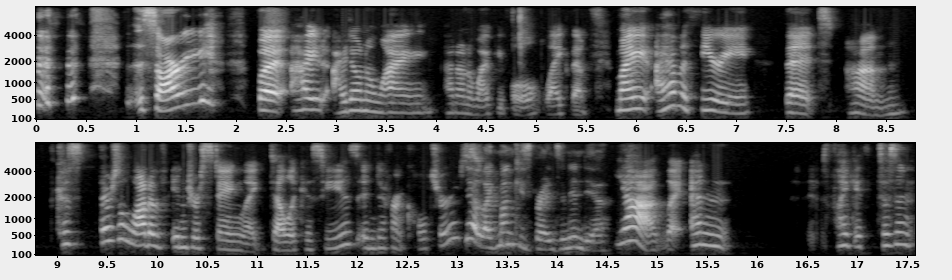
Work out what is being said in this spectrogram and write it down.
sorry but i i don't know why i don't know why people like them my i have a theory that um because there's a lot of interesting like delicacies in different cultures. Yeah, like monkey's brains in India. yeah like and it's like it doesn't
